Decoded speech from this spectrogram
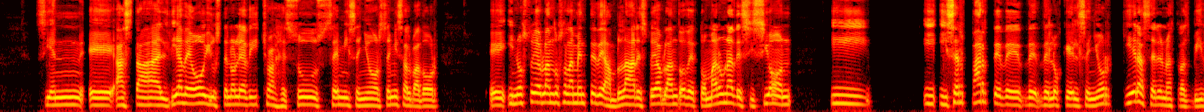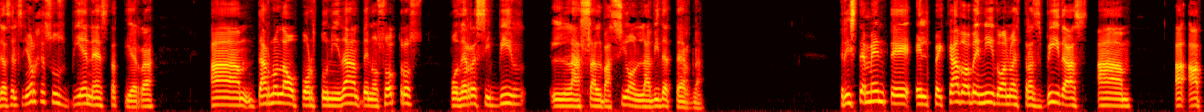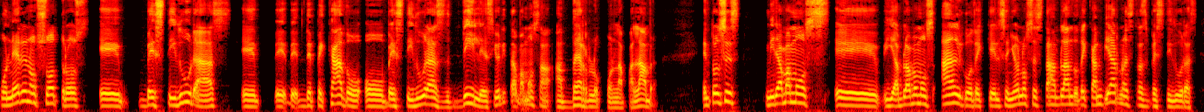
si en, eh, hasta el día de hoy usted no le ha dicho a Jesús, sé mi Señor, sé mi Salvador, eh, y no estoy hablando solamente de hablar, estoy hablando de tomar una decisión y y, ser parte de, lo que el Señor quiere hacer en nuestras vidas. El Señor Jesús viene a esta tierra a darnos la oportunidad de nosotros poder recibir la salvación, la vida eterna. Tristemente, el pecado ha venido a nuestras vidas a, a, poner en nosotros eh, vestiduras eh, de, pecado o vestiduras viles. Y ahorita vamos a, verlo con la palabra. Entonces, mirábamos eh, y hablábamos algo de que el Señor nos está hablando de cambiar nuestras vestiduras.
